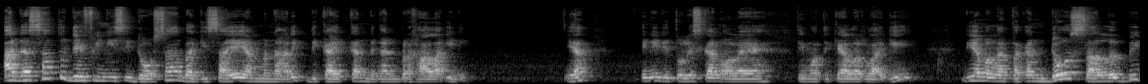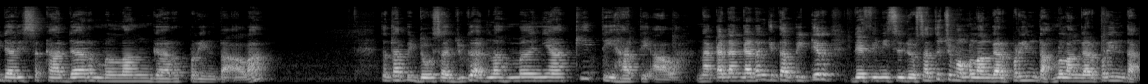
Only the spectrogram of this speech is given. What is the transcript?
ada satu definisi dosa bagi saya yang menarik dikaitkan dengan berhala ini. Ya, ini dituliskan oleh Timothy Keller lagi, dia mengatakan dosa lebih dari sekadar melanggar perintah Allah, tetapi dosa juga adalah menyakiti hati Allah. Nah, kadang-kadang kita pikir definisi dosa itu cuma melanggar perintah, melanggar perintah.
